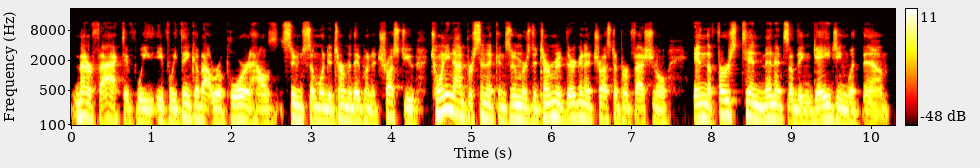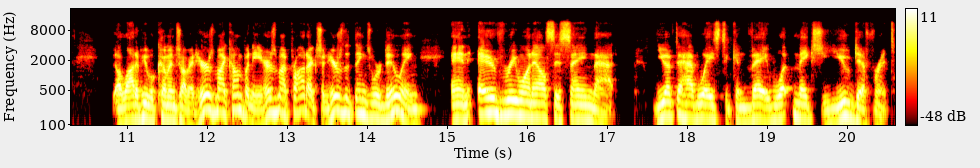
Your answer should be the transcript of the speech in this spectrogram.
Matter of fact if we if we think about rapport how soon someone determined they're going to trust you 29% of consumers determine if they're going to trust a professional in the first 10 minutes of engaging with them. A lot of people come in and talk about here's my company here's my products and here's the things we're doing and everyone else is saying that You have to have ways to convey what makes you different,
